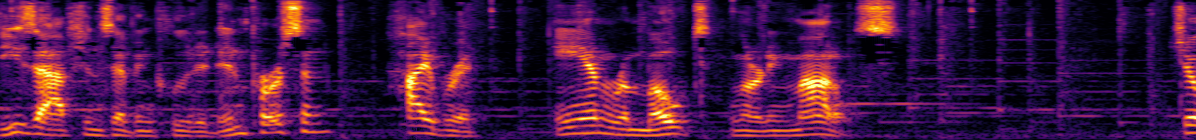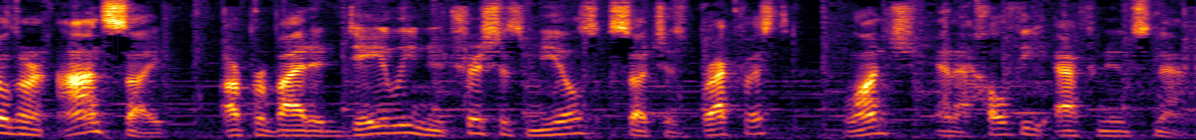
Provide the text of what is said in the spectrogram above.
These options have included in-person, hybrid, and remote learning models. Children on-site are provided daily nutritious meals such as breakfast, lunch, and a healthy afternoon snack.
